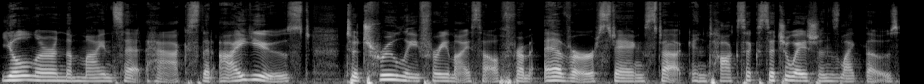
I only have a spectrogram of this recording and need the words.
you'll learn the mindset hacks that I used to truly free myself from ever staying stuck in toxic situations like those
